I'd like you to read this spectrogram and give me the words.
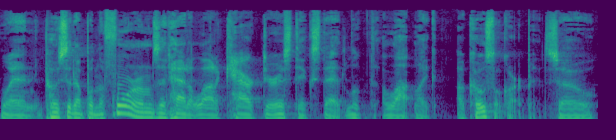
when posted up on the forums, it had a lot of characteristics that looked a lot like a coastal carpet. So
